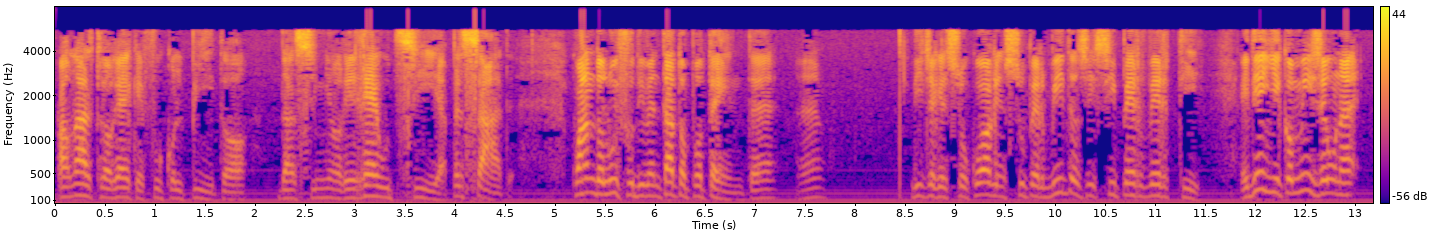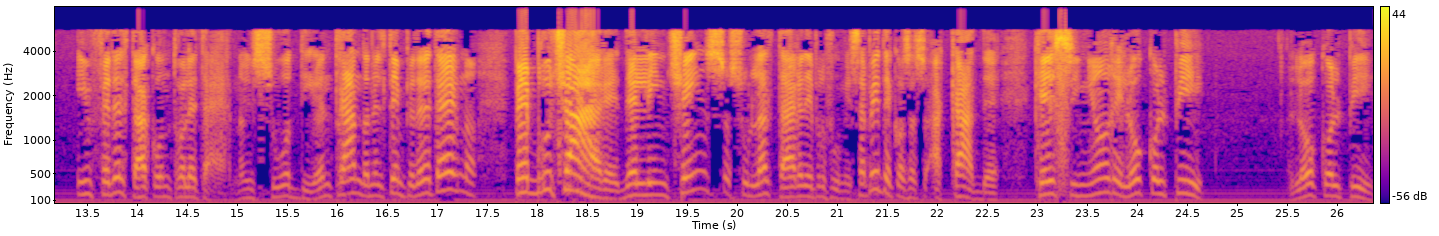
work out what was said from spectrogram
a un altro re che fu colpito dal Signore, il re Uzia. Pensate, quando lui fu diventato potente, eh, dice che il suo cuore insuperbitosi si pervertì ed egli commise una infedeltà contro l'Eterno, il suo Dio, entrando nel Tempio dell'Eterno per bruciare dell'incenso sull'altare dei profumi. Sapete cosa accadde? Che il Signore lo colpì, lo colpì.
